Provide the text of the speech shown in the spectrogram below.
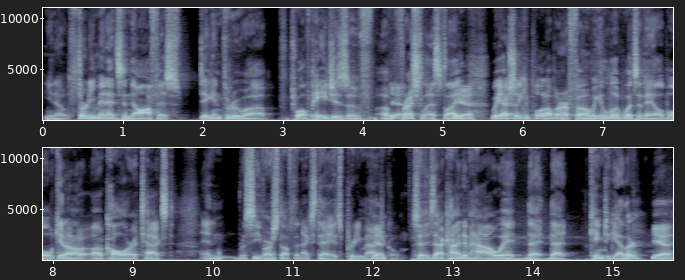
you know, 30 minutes in the office digging through uh, 12 pages of, of yeah. fresh list. Like yeah. we yeah. actually can pull it up on our phone. We can look what's available, get on a, a call or a text and receive our stuff the next day. It's pretty magical. So is that kind of how it, that, that came together? Yeah,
